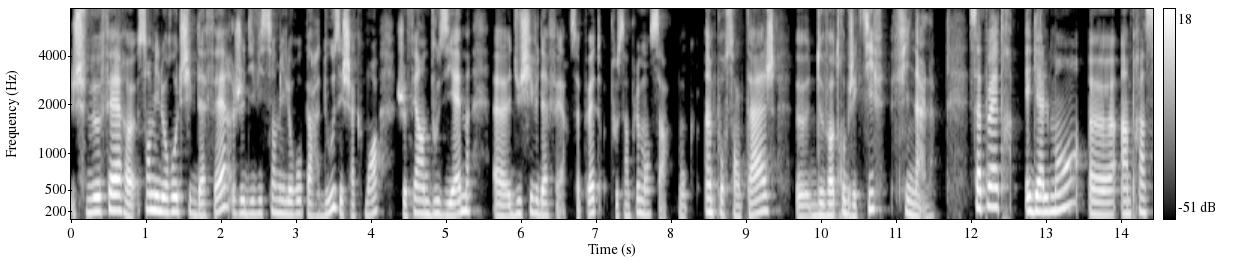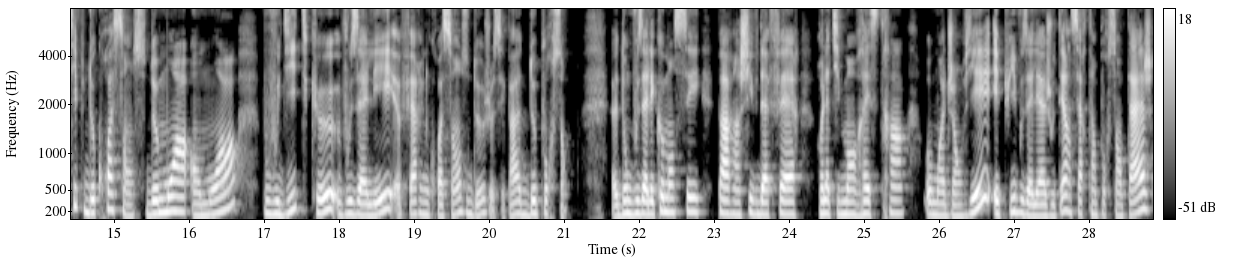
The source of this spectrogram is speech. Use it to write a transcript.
je veux faire 100 000 euros de chiffre d'affaires, je divise 100 000 euros par 12 et chaque mois, je fais un douzième du chiffre d'affaires. Ça peut être tout simplement ça. Donc, un pourcentage de votre objectif final. Ça peut être également un principe de croissance. De mois en mois, vous vous dites que vous allez faire une croissance de, je ne sais pas, 2%. Euh, donc vous allez commencer par un chiffre d'affaires relativement restreint au mois de janvier et puis vous allez ajouter un certain pourcentage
